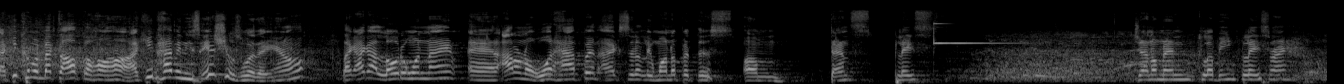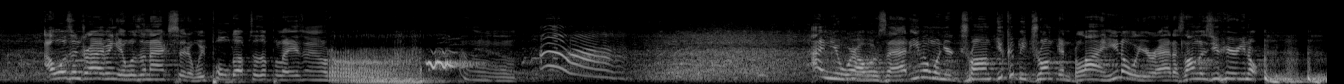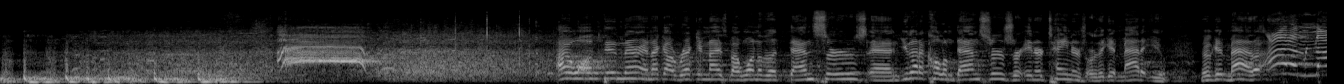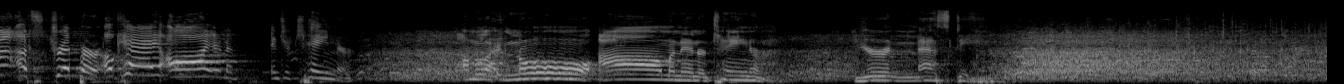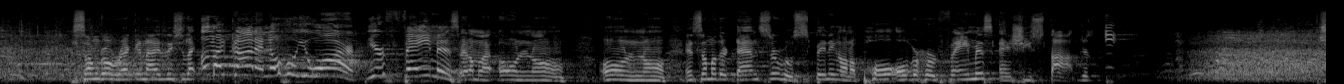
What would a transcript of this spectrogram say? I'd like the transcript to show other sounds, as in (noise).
I keep coming back to alcohol, huh? I keep having these issues with it, you know? Like I got loaded one night and I don't know what happened. I accidentally wound up at this um dance place. (laughs) Gentleman clubby place, right? I wasn't driving, it was an accident. We pulled up to the place and (laughs) I knew where I was at. Even when you're drunk, you could be drunk and blind. You know where you're at as long as you hear, you know. (clears throat) I walked in there and I got recognized by one of the dancers, and you gotta call them dancers or entertainers, or they get mad at you. They'll get mad. I am not a stripper, okay? I am an entertainer. I'm like, no, I'm an entertainer. You're nasty. Some girl recognized me. She's like, Oh my God, I know who you are. You're famous. and I'm like, oh no, oh no. And some other dancer who's spinning on a pole overheard famous, and she stopped. Just.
